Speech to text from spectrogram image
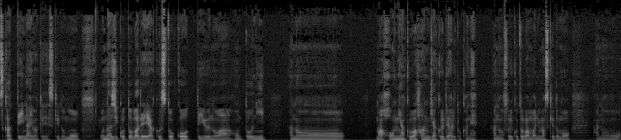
使っていないわけですけども同じ言葉で訳すとこうっていうのは本当にあのー、まあ翻訳は反逆であるとかねあのそういう言葉もありますけどもあの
